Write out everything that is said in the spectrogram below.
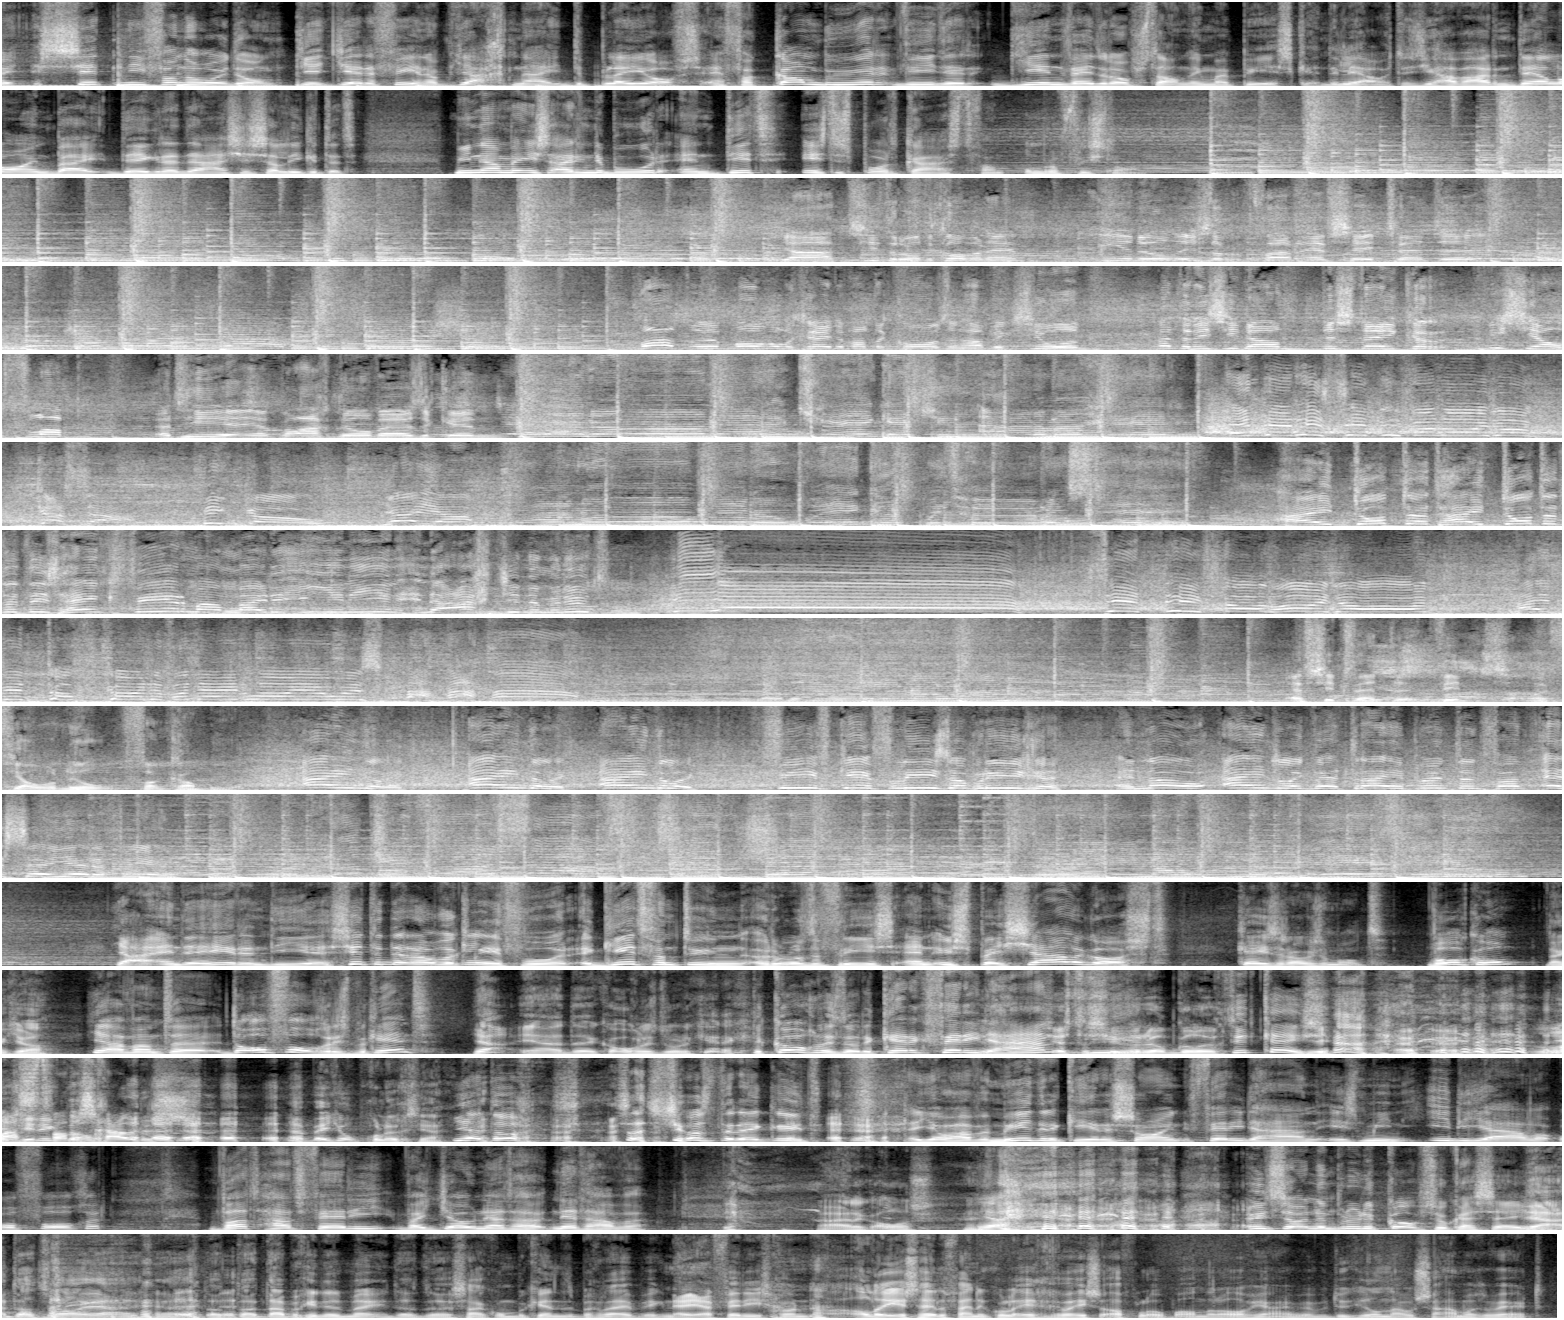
Mooi, Sidney van Hooijdonk gaat Jereveen op jacht naar de play-offs. En van Cambuur wie er geen wederopstanding met Peerske. De Ljouwters, die hebben haar een deadline bij degradatie, zal ik het. Mijn naam is Arjen de Boer en dit is de Sportcast van Omroep Friesland. Ja, het ziet er rond te komen hè. 1-0 is er voor FC Twente. Wat een mogelijkheden, wat een kansen heb ik zien. Maar daar is hij dan, de sneker Michel Flap. Het hier ook wel 8-0 wezen kan. En dit is Sidney van Hooijdonk. Kassa, bingo, ja ja. Hij doet het, hij doet het. Het is Henk Veerman bij de 1-1 in de 18e minuut. Ja! Sidney van Hooijdonk. FC Twente wint met 4-0 van Cambuur. eindelijk, eindelijk, eindelijk. Vier keer verlies op Riegen. En nou eindelijk weer drie punten van SC Heerenveen. Ja, en de heren die eh, zitten er alweer klaar voor. Geert van Tuin, Roelof de Vries en uw speciale gast, Kees Rozemond. Welkom. Dankjewel. Ja, want eh, de opvolger is bekend. Ja, ja, de kogel is door de kerk. De kogel is door de kerk. Ferry de Haan. Just die, super eh, opgelucht dit, Kees. Ja, Last van de schouders. ja, een beetje opgelucht, ja. Ja, toch? Zoals Jos er uit. En jou hebben meerdere keren zijn. Ferry de Haan is mijn ideale opvolger. Wat had Ferry wat jou net, net hadden? Nou, eigenlijk alles. Ja. Uit zo'n broeder kop, zo kan ik zeggen. Ja, dat wel, ja. ja dat, dat- daar begint het mee. Dat is zaak onbekend, begrijp ik. Nee, ja, Ferry is gewoon allereerst een hele fijne collega geweest de afgelopen anderhalf jaar. We hebben natuurlijk heel nauw samengewerkt.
